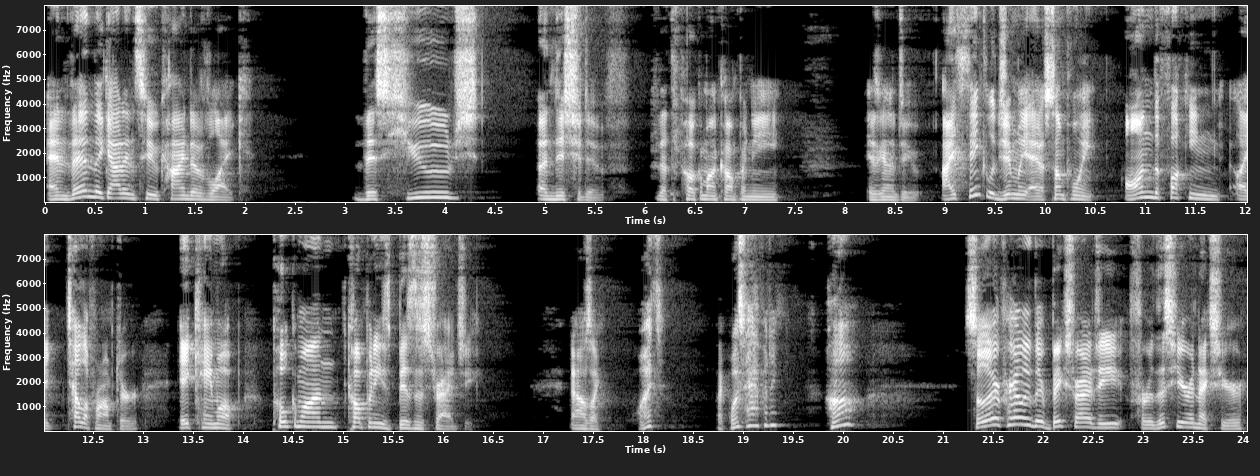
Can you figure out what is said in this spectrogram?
and then they got into kind of like this huge initiative that the Pokemon Company is going to do. I think legitimately at some point on the fucking like teleprompter, it came up Pokemon Company's business strategy. And I was like, "What? Like what's happening? Huh?" So they're apparently their big strategy for this year and next year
